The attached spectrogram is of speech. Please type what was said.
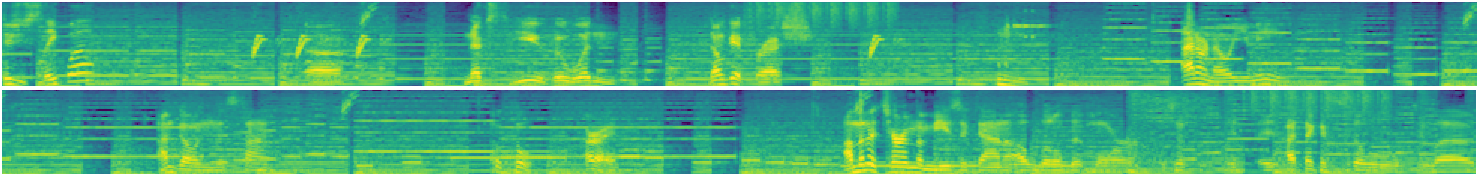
Did you sleep well? Uh, next to you, who wouldn't? Don't get fresh. Hmm. I don't know what you mean. I'm going this time. Oh, cool. Alright. I'm gonna turn the music down a little bit more, it, it, it, I think it's still a little too loud.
